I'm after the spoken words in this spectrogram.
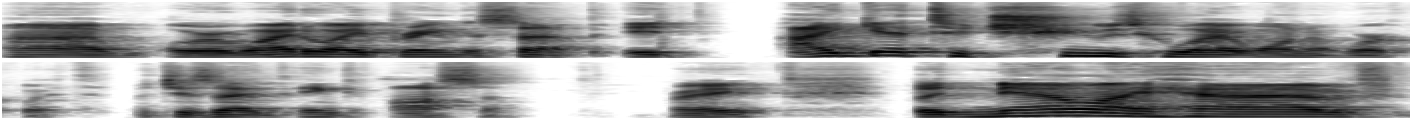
uh, or why do I bring this up? It I get to choose who I want to work with, which is I think awesome, right? But now I have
